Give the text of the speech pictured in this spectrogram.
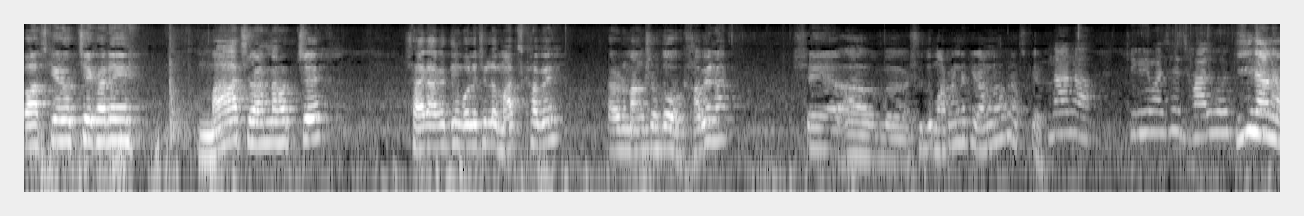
তো আজকে হচ্ছে এখানে মাছ রান্না হচ্ছে। সাহেব আগের দিন বলেছিল মাছ খাবে, কারণ মাংস তো খাবে না। সে শুধু মাটনটা কি রান্না হবে আজকে? না না চিংড়ি মাছের ঝাল হচ্ছে। কি না না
